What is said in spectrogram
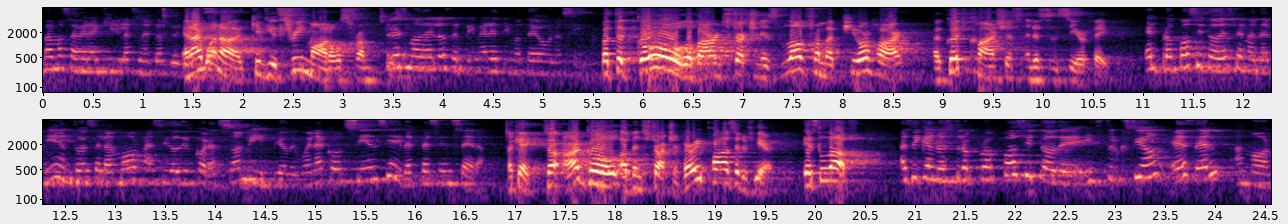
Vamos a ver aquí las metas de And I want to give you three models from Tres modelos de 1 Timoteo 1.5. But the goal of our instruction is love from a pure heart, a good conscience, and a sincere faith. El propósito de este mandamiento es el amor nacido de un corazón limpio, de buena conciencia y de fe sincera. Okay, so our goal of instruction, very positive here, is love. Así que nuestro propósito de instrucción es el amor.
